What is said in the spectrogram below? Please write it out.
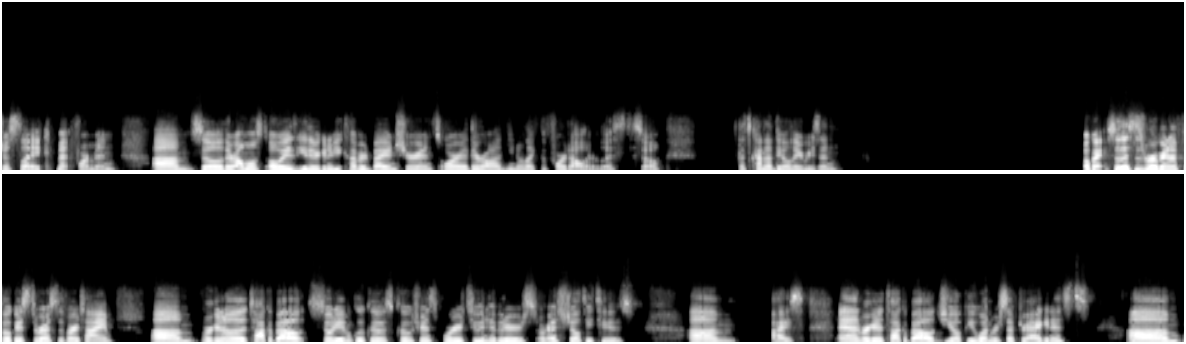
just like metformin. Um, so they're almost always either going to be covered by insurance or they're on, you know, like the $4 list. So that's kind of the only reason. Okay, so this is where we're going to focus the rest of our time. Um, we're going to talk about sodium glucose cotransporter 2 inhibitors, or SGLT2s, um, eyes, and we're going to talk about GLP-1 receptor agonists. Um,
